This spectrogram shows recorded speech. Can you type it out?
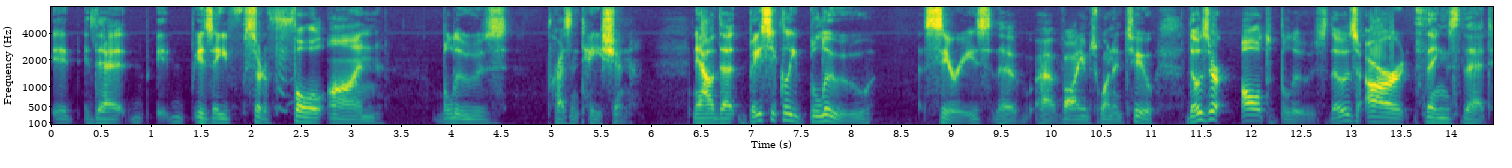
it that is a sort of full on blues presentation. Now, the basically blue series, the uh, volumes one and two, those are alt blues. Those are things that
